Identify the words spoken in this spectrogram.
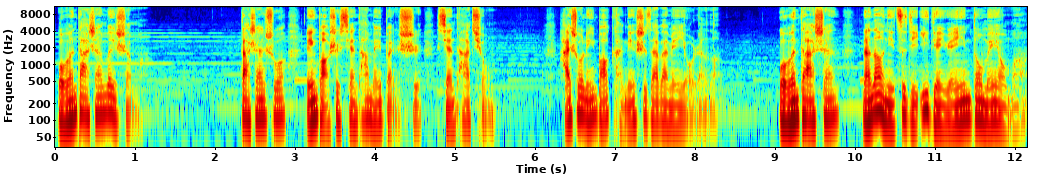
我问大山为什么，大山说灵宝是嫌他没本事，嫌他穷，还说灵宝肯定是在外面有人了。我问大山，难道你自己一点原因都没有吗？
